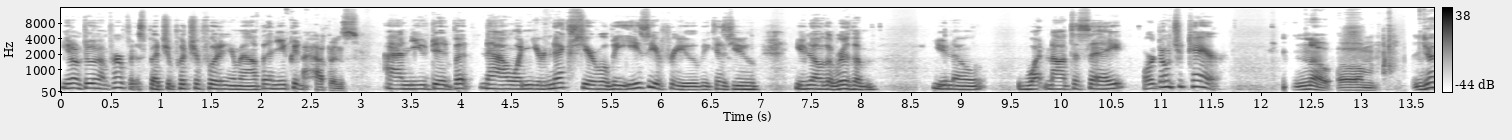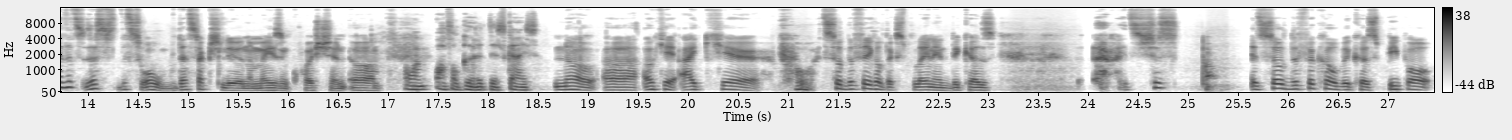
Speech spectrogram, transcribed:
You don't do it on purpose, but you put your foot in your mouth, and you can It happens. and you did. But now, when your next year will be easier for you because you you know the rhythm, you know what not to say, or don't you care? No, um, yeah, that's that's that's oh, that's actually an amazing question. Um, Oh, I'm awful good at this, guys. no, uh, okay, I care. Oh, it's so difficult to explain it because it's just it's so difficult because people.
